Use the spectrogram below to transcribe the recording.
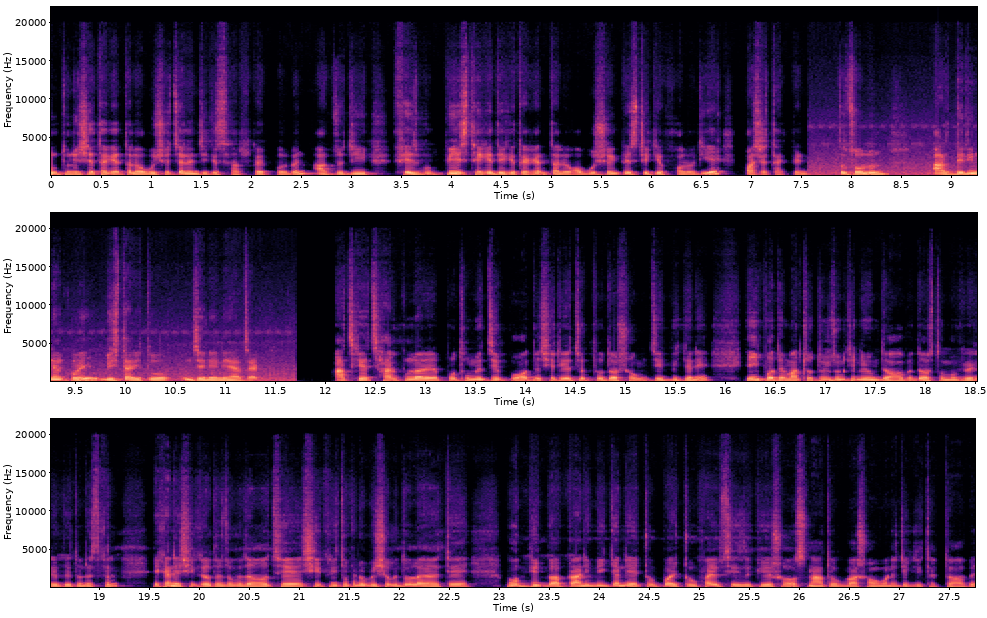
নতুন এসে থাকেন, তাহলে অবশ্যই চ্যানেলটিকে সাবস্ক্রাইব করবেন। আর যদি ফেসবুক পেজ থেকে দেখে থাকেন, তাহলে অবশ্যই পেজটিকে ফলো দিয়ে পাশে থাকবেন। তো চলুন, আর দেরি না করে বিস্তারিত জেনে নেওয়া যাক। আজকে সার্কুলারের প্রথমে যে পদ, সেটি হচ্ছে প্রদর্শক জীববিজ্ঞানে এই পদে মাত্র দুইজনকে নিয়োগ দেওয়া হবে, দশতম গ্রেডের বেতন স্কেল এখানে শিক্ষাগত যোগ্যতা হচ্ছে স্বীকৃত কোনো বিশ্ববিদ্যালয় হতে উদ্ভিদ বা প্রাণী বিজ্ঞানে two point two five CGPA সহ স্নাতক বা সমমানের ডিগ্রি থাকতে হবে।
